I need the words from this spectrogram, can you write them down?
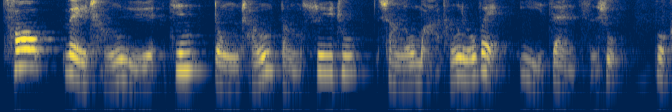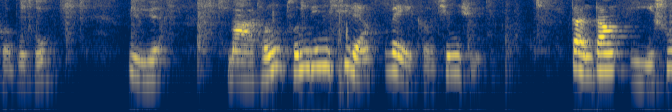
操谓程昱曰：“今董承等虽诛，尚有马腾、刘备，亦在此数，不可不除。”欲曰：“马腾屯兵西凉，未可轻取，但当以书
